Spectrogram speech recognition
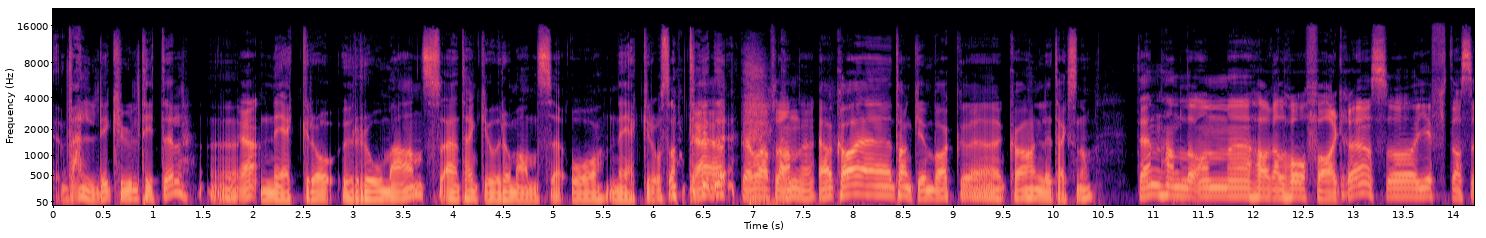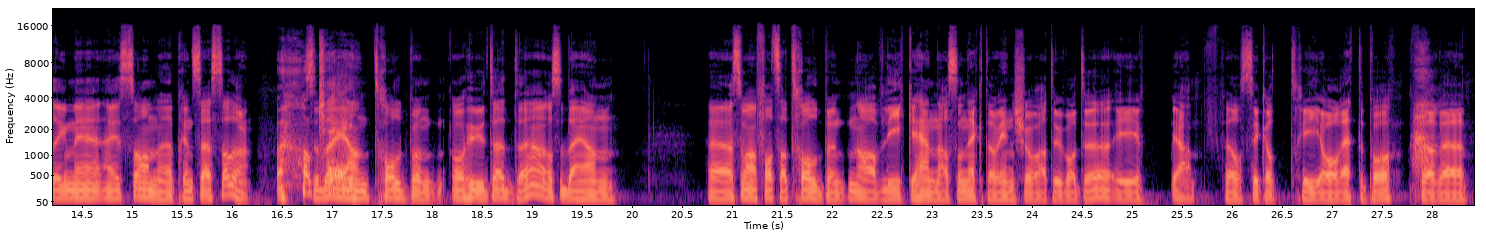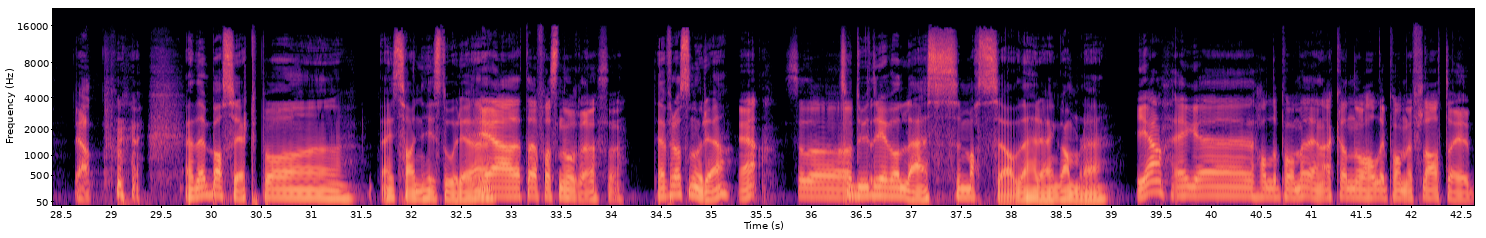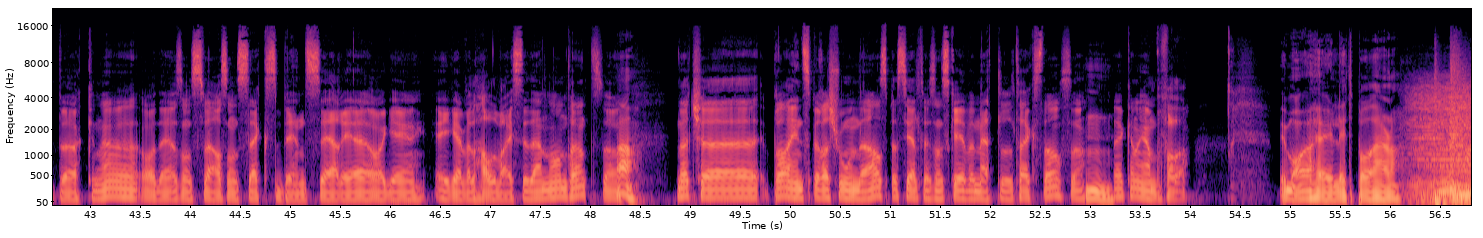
Veldig kul tittel. Uh, Ja. Nekroromans. Jeg tenker jo romanse og nekro Ja, ja, samtidig. det var planen, det. Ja, hva er tanken bak? eh, Hva handler teksten om? Den handler om eh, Harald Hårfagre som gifta seg med ei sameprinsesse, da. Så ble han trollbunden, og hun døde, og så ble han eh, Så var han fortsatt trollbunden av liket hennes som nekta å innse at hun var død i ja, for sikkert tre år etterpå. Før eh, ja. Er det basert på uh, ei sann historie? ja, dette er fra Snorre, så Det er fra Snorre, ja. ja. Så, da, Så du driver og leser masse av det her gamle Ja, jeg eh, holder på med det. Akkurat nå holder jeg på med Flatøy-bøkene, og det er sånn svær sånn seksbinds-serie, og jeg, jeg er vel halvveis i den nå omtrent. Så ah, mye bra inspirasjon der, spesielt hvis han skriver metal-tekster, så Mm. det kan jeg anbefale. Vi må jo høre litt på det her, da.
